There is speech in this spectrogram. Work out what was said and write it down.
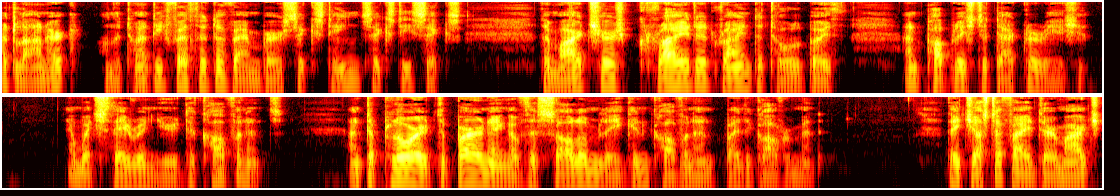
At Lanark, on the 25th of November 1666, the marchers crowded round the toll booth and published a declaration in which they renewed the covenants and deplored the burning of the Solemn League and Covenant by the government. They justified their march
